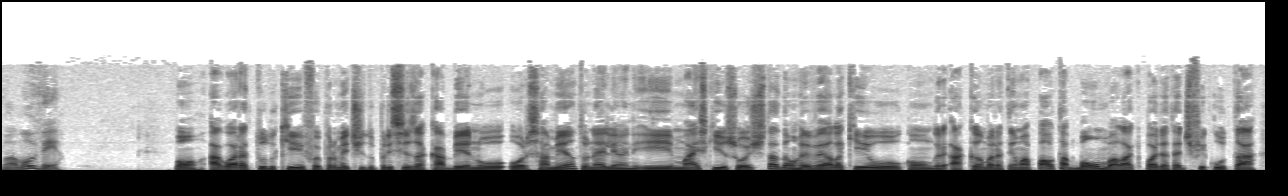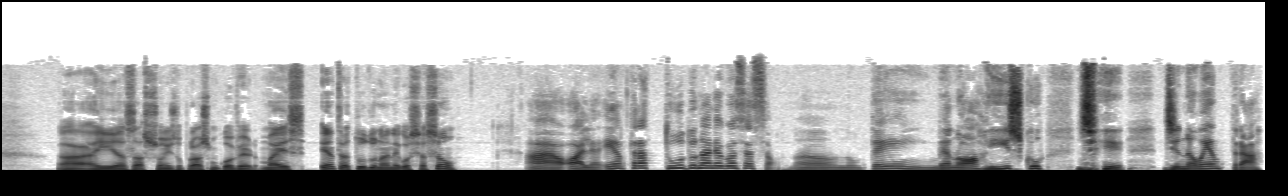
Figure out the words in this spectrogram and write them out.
Vamos ver. Bom, agora tudo que foi prometido precisa caber no orçamento, né, Eliane? E mais que isso, hoje o Estadão revela que o Congre a Câmara tem uma pauta bomba lá que pode até dificultar ah, aí as ações do próximo governo. Mas entra tudo na negociação? Ah, olha, entra tudo na negociação. Não, não tem menor risco de, de não entrar.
